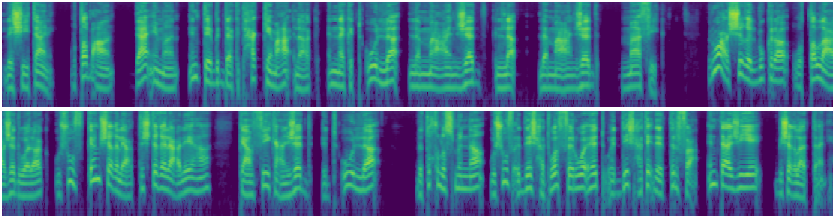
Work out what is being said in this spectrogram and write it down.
لشي تاني. وطبعا دائما أنت بدك تحكم عقلك إنك تقول لا لما عن جد لا لما عن جد ما فيك. روح على الشغل بكرة وطلع على جدولك وشوف كم شغلة عم تشتغل عليها كان فيك عن جد تقول لا لتخلص منها وشوف قديش حتوفر وقت وقديش حتقدر ترفع إنتاجية بشغلات تانية.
